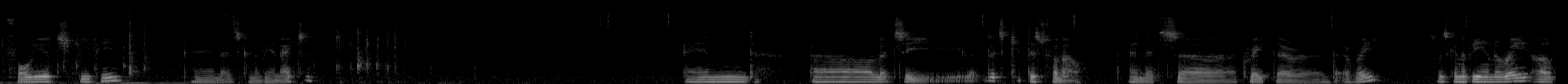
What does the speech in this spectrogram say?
foliage BP and that's going to be an actor. And uh, let's see, Let, us keep this for now and let's uh, create the, the array. So it's going to be an array of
